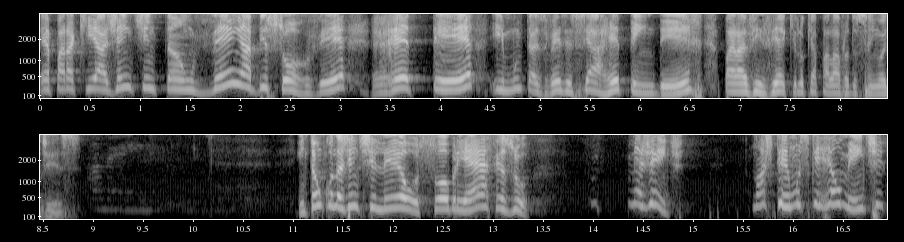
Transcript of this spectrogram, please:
é para que a gente então venha absorver, reter e muitas vezes se arrepender para viver aquilo que a palavra do Senhor diz. Então, quando a gente leu sobre Éfeso, minha gente, nós temos que realmente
